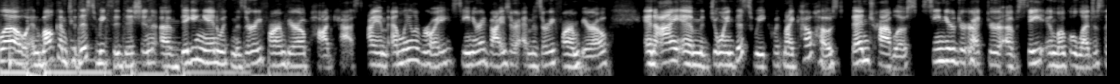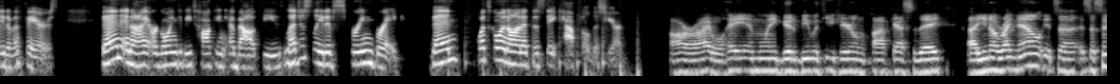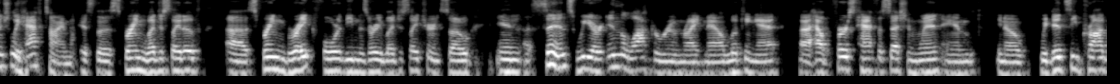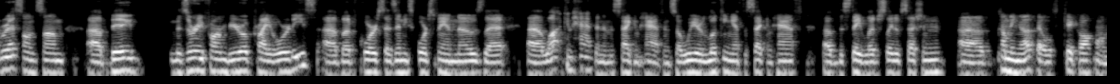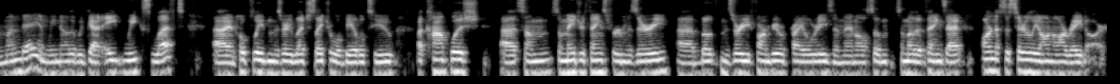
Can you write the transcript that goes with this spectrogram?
Hello, and welcome to this week's edition of Digging In with Missouri Farm Bureau podcast. I am Emily LeRoy, Senior Advisor at Missouri Farm Bureau, and I am joined this week with my co host, Ben Travlos, Senior Director of State and Local Legislative Affairs. Ben and I are going to be talking about the legislative spring break. Ben, what's going on at the state capitol this year? All right. Well, hey, Emily, good to be with you here on the podcast today. Uh, you know, right now it's a it's essentially halftime. It's the spring legislative uh, spring break for the Missouri legislature, and so in a sense, we are in the locker room right now, looking at uh, how the first half of session went, and you know, we did see progress on some uh, big Missouri Farm Bureau priorities. Uh, but of course, as any sports fan knows, that uh, a lot can happen in the second half. And so we are looking at the second half of the state legislative session uh, coming up that will kick off on Monday. And we know that we've got eight weeks left. Uh, and hopefully, the Missouri legislature will be able to accomplish uh, some, some major things for Missouri, uh, both Missouri Farm Bureau priorities and then also some other things that aren't necessarily on our radar.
